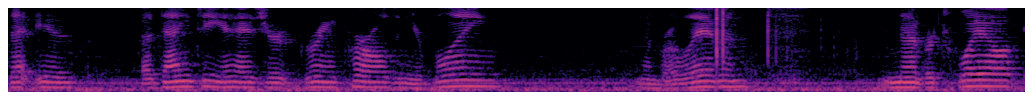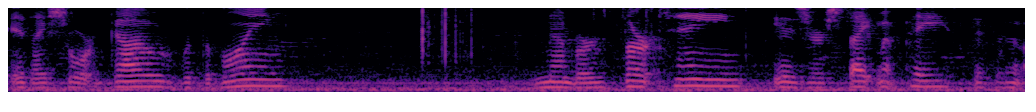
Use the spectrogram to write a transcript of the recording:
That is a dainty. It has your green pearls and your bling. Number 11. Number 12 is a short gold with the bling. Number 13 is your statement piece. This is an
